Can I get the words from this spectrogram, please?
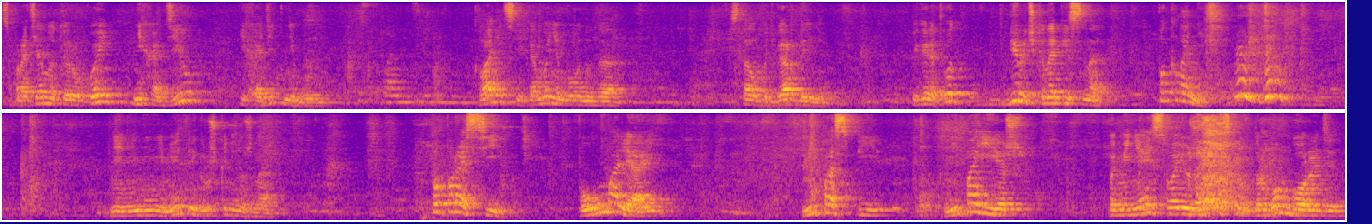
С протянутой рукой не ходил и ходить не буду. Кланяться никому не буду, да. Стало быть, гордыня. И говорят, вот бирочка написана «поклонись». Не-не-не, мне эта игрушка не нужна. Попроси, поумоляй, не поспи, не поешь, поменяй свое жительство в другом городе,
